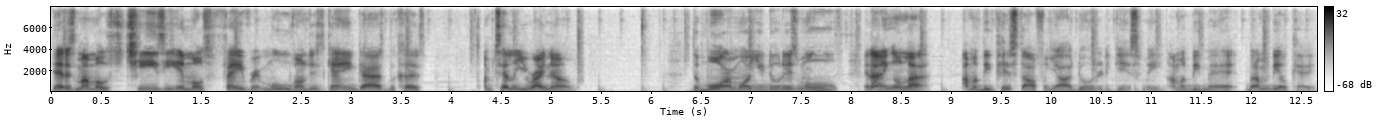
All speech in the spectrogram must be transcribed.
That is my most cheesy and most favorite move on this game, guys, because I'm telling you right now, the more and more you do this move, and I ain't gonna lie, I'm gonna be pissed off when y'all doing it against me. I'm gonna be mad, but I'm gonna be okay.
